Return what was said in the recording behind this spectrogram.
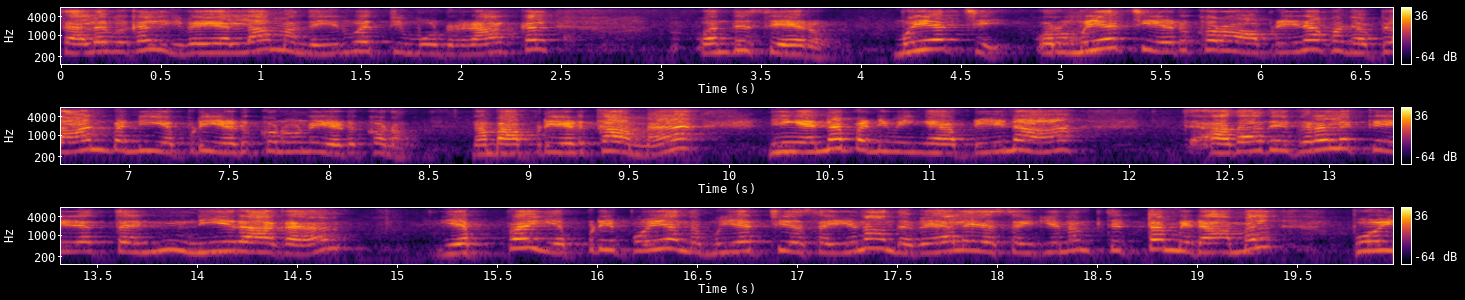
செலவுகள் இவையெல்லாம் அந்த இருபத்தி மூன்று நாட்கள் வந்து சேரும். முயற்சி. ஒரு முயற்சி எடுக்கிறோம் அப்படின்னா கொஞ்சம் பிளான் பண்ணி எப்படி எடுக்கணும்னு எடுக்கணும். நம்ம அப்படி எடுக்காம நீங்க என்ன பண்ணுவீங்க அப்படின்னா அதாவது விரலுக்கு இழத்த நீராக எப்ப எப்படி போய் அந்த முயற்சியை செய்யணும் அந்த வேலையை செய்யணும் திட்டமிடாமல் போய்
